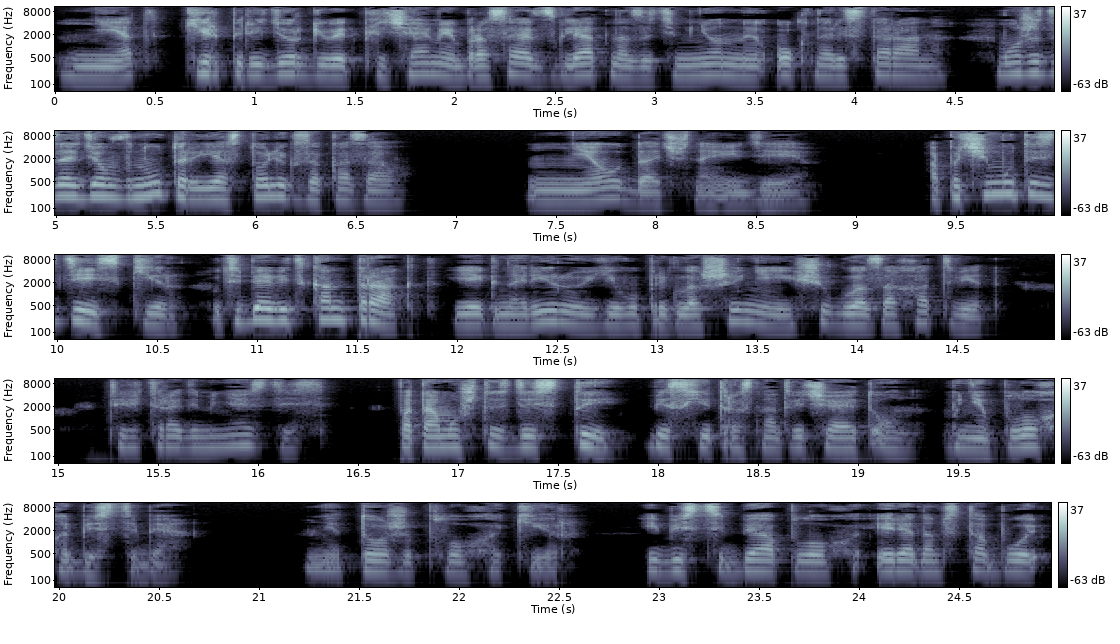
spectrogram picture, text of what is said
Нет. Кир передергивает плечами и бросает взгляд на затемненные окна ресторана. Может, зайдем внутрь, я столик заказал? Неудачная идея. «А почему ты здесь, Кир? У тебя ведь контракт!» Я игнорирую его приглашение и ищу в глазах ответ. «Ты ведь ради меня здесь?» «Потому что здесь ты», — бесхитростно отвечает он. «Мне плохо без тебя». «Мне тоже плохо, Кир. И без тебя плохо, и рядом с тобой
